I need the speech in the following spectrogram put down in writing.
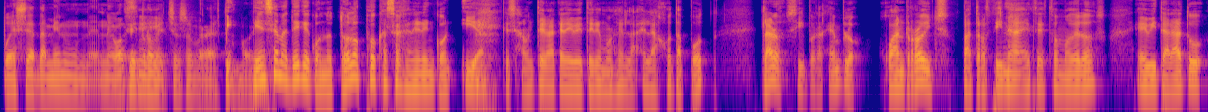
pues sea también un negocio provechoso para estos Piensa, Mati, que cuando todos los podcasts se generen con IA, que sea un tema que debe tenemos en la, en la JPod, claro, si por ejemplo Juan Roig patrocina este, estos modelos, evitará tu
